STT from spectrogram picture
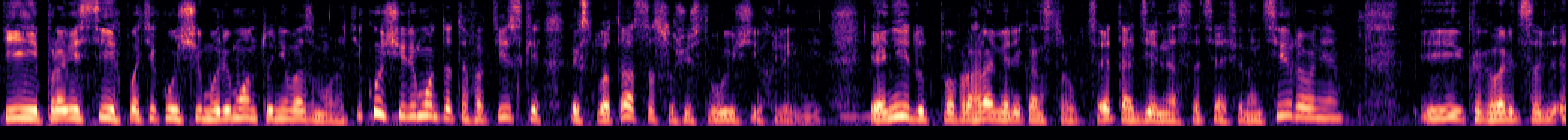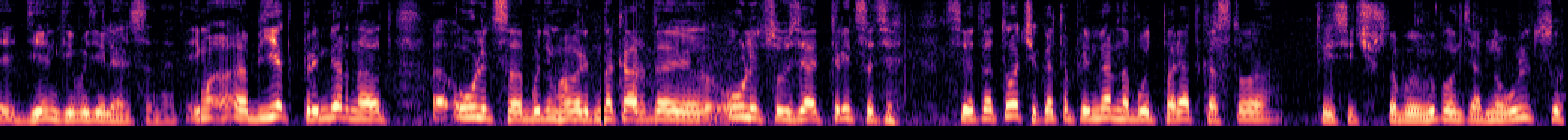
и провести их по текущему ремонту невозможно. Текущий ремонт это фактически эксплуатация существующих линий. И они идут по программе реконструкции. Это отдельная статья финансирования, и, как говорится, деньги выделяются на это. И объект примерно, вот, э, улица, будем говорить, на каждом каждую улицу взять 30 светоточек, это примерно будет порядка 100 тысяч, чтобы выполнить одну улицу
